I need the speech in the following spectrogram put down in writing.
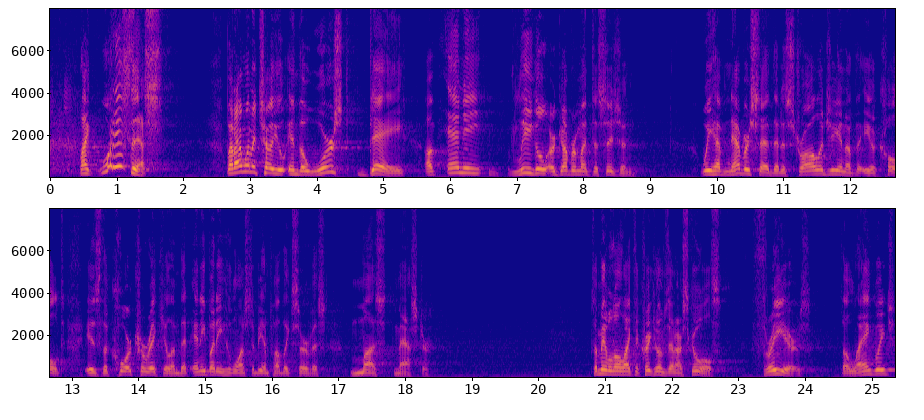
like, what is this? But I want to tell you, in the worst day of any legal or government decision, we have never said that astrology and of the occult is the core curriculum that anybody who wants to be in public service must master. Some people don't like the curriculums in our schools. Three years, the language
